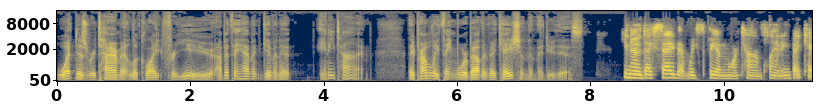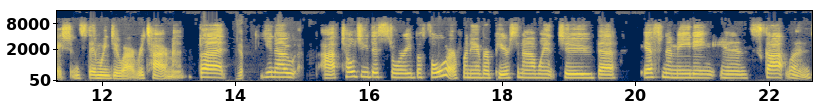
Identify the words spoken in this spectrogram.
what does retirement look like for you? I bet they haven't given it any time. They probably think more about their vacation than they do this. You know, they say that we spend more time planning vacations than we do our retirement. But, Yep. you know, I've told you this story before. Whenever Pierce and I went to the IFNA meeting in Scotland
